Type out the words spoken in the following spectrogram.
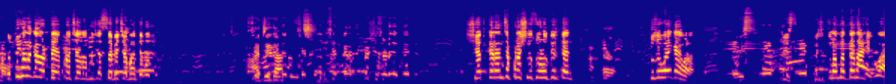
तर तुम्हाला काय वाटतं या प्रचार म्हणजे सभेच्या माध्यमातून? शेतकऱ्यांचा प्रश्न सोडवतील तुझं वय काय बाळा. म्हणजे तुला मतदान आहे वा.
